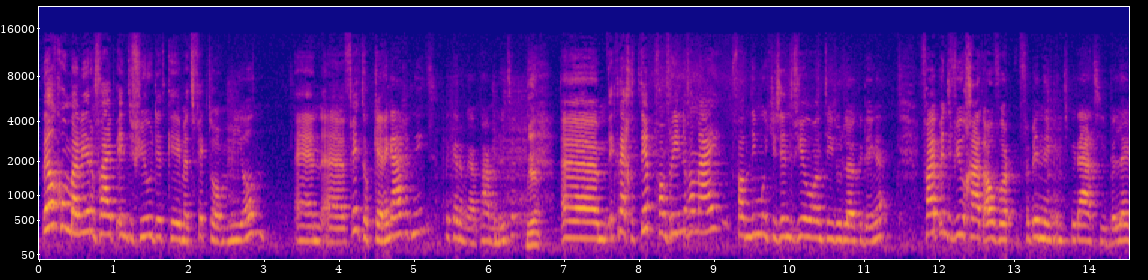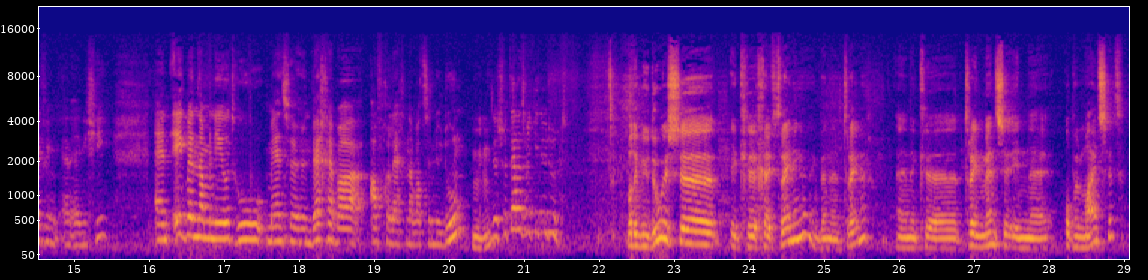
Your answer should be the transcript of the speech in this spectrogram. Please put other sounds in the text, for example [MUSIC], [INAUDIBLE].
Welkom bij weer een Vibe interview, dit keer met Victor Mion. En eh, Victor ken ik eigenlijk niet, we kennen elkaar een paar minuten. Ja. Ehm, ik kreeg een tip van vrienden van mij, van die moet je eens interviewen, want die doet leuke dingen. Vibe interview gaat over verbinding, inspiratie, beleving en energie. En ik ben dan benieuwd hoe mensen hun weg hebben afgelegd naar wat ze nu doen. Mhm. Dus vertel eens wat je nu doet. Wat ik nu doe is, eh, ik eh, geef trainingen. Ik ben een trainer. En ik eh, train mensen in, op hun mindset.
